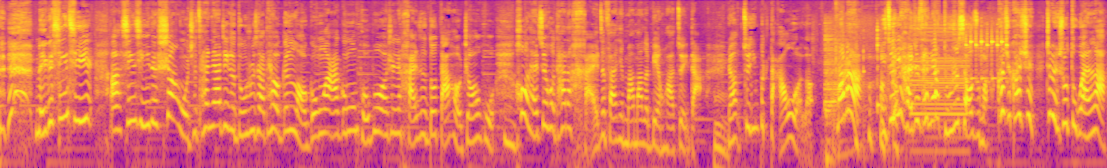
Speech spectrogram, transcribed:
每个星期啊，星期一的上午去参加这个读书小，她要跟老公啊、公公婆婆啊，甚至孩子都打好招呼。后来最后她的孩子发现妈妈的变化最大，然后最近不打我了。妈妈，你最近还去参加读书小组吗？快去快去，这本书读完了。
